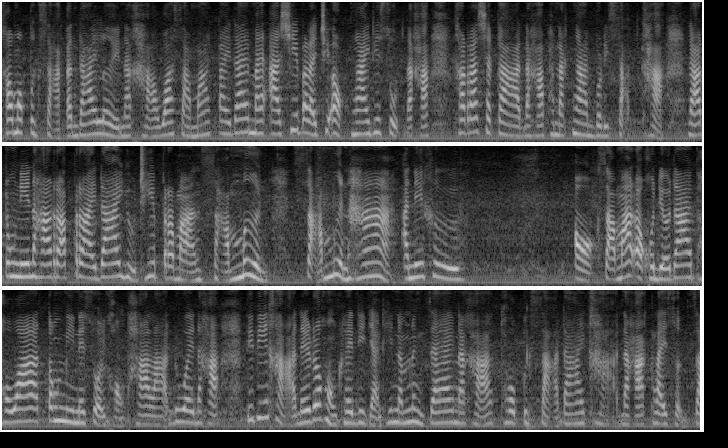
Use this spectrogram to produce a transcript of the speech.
เข้ามาปรึกษากันได้เลยนะคะ ว่าสามารถไปได้ไหมอาชีพอะไรที่ออกง่ายที่สุดนะคะข้าราชการนะคะ พนักงานบริษัทค่ะนะตรงนี้นะคะรับรายได้อยู่ที่ประมาณ 30,000 35,000อันนี้คือ ออกสามารถออกคนเดียวได้ เพราะว่าต้องมีในส่วนของภาระด้วยนะคะ พี่ๆขาในเรื่องของเครดิตอย่างที่น้ำหนึ่งแจ้งนะคะ โทรปรึกษาได้ค่ะนะคะ ใครสนใจ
